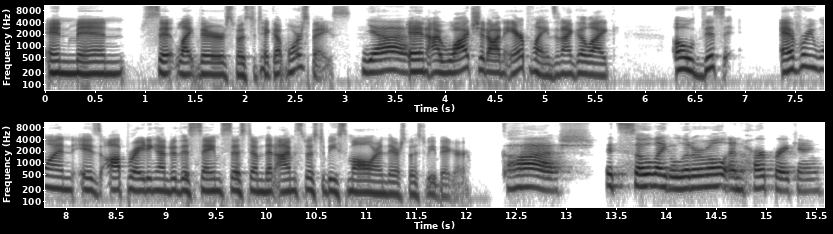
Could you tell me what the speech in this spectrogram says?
and men sit like they're supposed to take up more space. Yeah. And I watch it on airplanes and I go like, "Oh, this everyone is operating under the same system that I'm supposed to be smaller and they're supposed to be bigger. Gosh, it's so like literal and heartbreaking.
